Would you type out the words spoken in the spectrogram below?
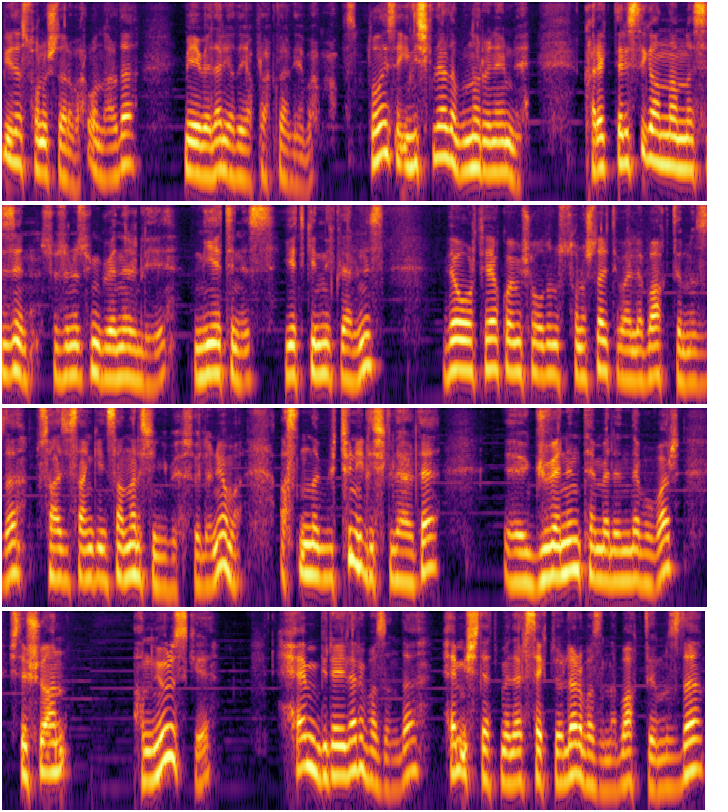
Bir de sonuçları var. Onlar da meyveler ya da yapraklar diye bakmak lazım. Dolayısıyla ilişkilerde bunlar önemli. Karakteristik anlamda sizin sözünüzün güvenirliği, niyetiniz, yetkinlikleriniz ve ortaya koymuş olduğunuz sonuçlar itibariyle baktığımızda bu sadece sanki insanlar için gibi söyleniyor ama aslında bütün ilişkilerde e, güvenin temelinde bu var. İşte şu an anlıyoruz ki hem bireyler bazında hem işletmeler, sektörler bazında baktığımızda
